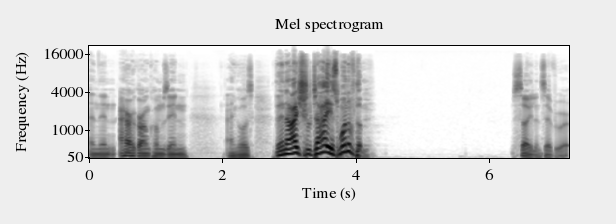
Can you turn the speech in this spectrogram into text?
and then Aragorn comes in and goes then I shall die as one of them silence everywhere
